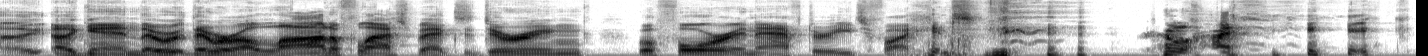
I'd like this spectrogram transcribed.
uh, again there were there were a lot of flashbacks during, before, and after each fight. like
